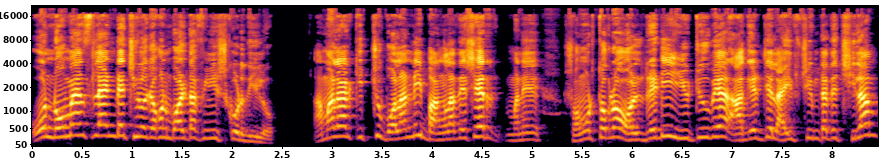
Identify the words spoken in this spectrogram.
ও নো ম্যান্স ল্যান্ডে ছিল যখন বলটা ফিনিশ করে দিল। আমার আর কিচ্ছু বলার নেই। বাংলাদেশের মানে সমর্থকরা অলরেডি ইউটিউবে আগের যে লাইভ স্ট্রিমটাতে ছিলাম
